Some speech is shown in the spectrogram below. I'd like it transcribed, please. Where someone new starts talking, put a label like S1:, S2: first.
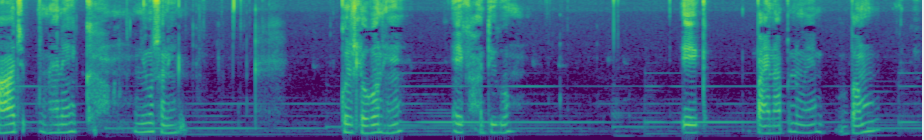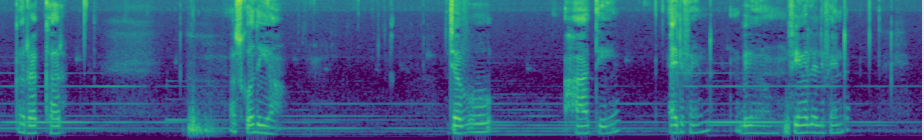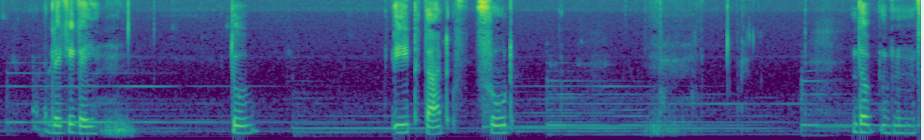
S1: आज मैंने एक न्यूज़ सुनी। कुछ लोगों ने एक हाथी को एक पाइनएप्पल में बम रख कर उसको दिया। जब वो हाथी एलिफेंट, फीमेल एलिफेंट लेके गई to eat that fruit. The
